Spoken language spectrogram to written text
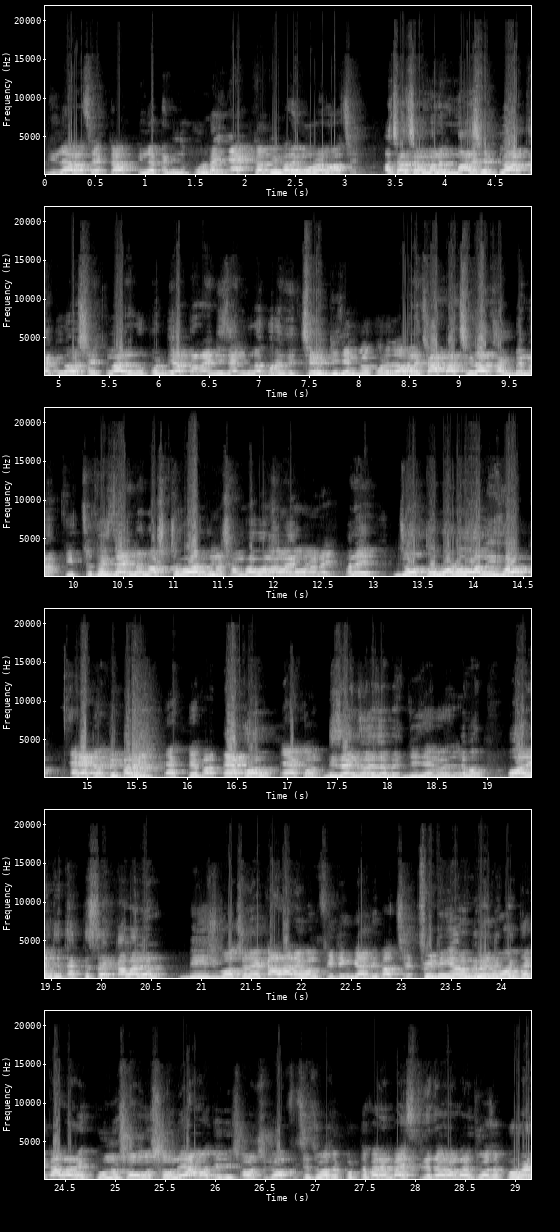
পিলার আছে একটা। পিলারটা কিন্তু পুরোটাই একটা পেপারে মোড়ানো আছে। আচ্ছা আচ্ছা মানে মাঝে প্লার থাকলেও সেই প্লারের উপর দিয়ে আপনারা এই ডিজাইনগুলো করে দিচ্ছেন। ডিজাইনগুলো করে দেওয়া মানে। কাটা ছিঁড়া থাকবে না। না। ডিজাইনও নষ্ট হওয়ার কোনো সম্ভাবনা নাই। মানে যত বড় অলি হোক একটা পেপারেই এক পেপার ডিজাইন হয়ে যাবে। ডিজাইন হয়ে যাবে। এবং ওয়ারেন্টি থাকতেছে কালারের বিশ বছরের কালার এবং ফিটিং গ্যারান্টি পাচ্ছেন। ফিটিং এর মধ্যে কালারে কোনো সমস্যা হলে আমাদের সরাসরি অফিসে যোগাযোগ করতে পারেন বা স্ক্রিনে দেওয়া নাম্বারে যোগাযোগ করবেন।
